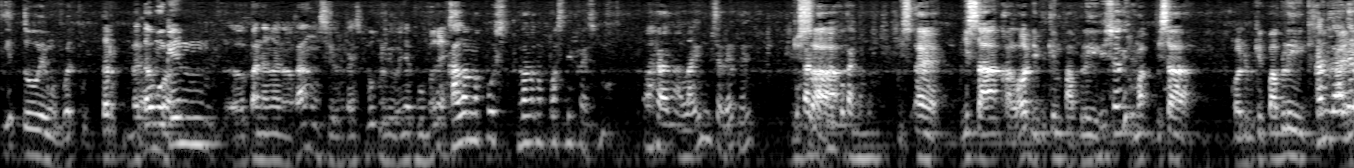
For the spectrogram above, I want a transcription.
itu yang membuat Twitter nggak tahu mungkin eh, pandangan orang si Facebook lebih banyak boomer ya Kalau ngepost kalau ngepost di Facebook, orang lain bisa lihat ya. Bukan Bisa. bukan teman. bisa, eh bisa kalau dibikin publik Bisa gitu? cuma bisa kalau dibikin publik Kan enggak ada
